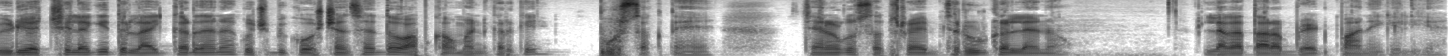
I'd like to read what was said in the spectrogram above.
वीडियो अच्छी लगी तो लाइक कर देना, कुछ भी क्वेश्चन हैं तो आप कमेंट करके पूछ सकते हैं। चैनल को सब्सक्राइब ज़रूर कर लेना, लगातार अपडेट पाने के लिए।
